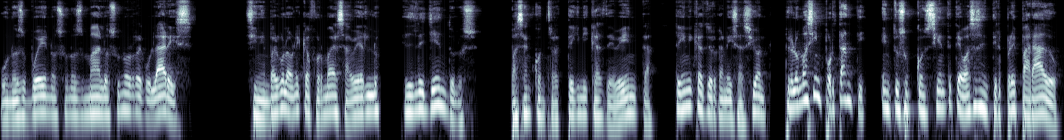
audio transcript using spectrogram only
unos buenos, unos malos, unos regulares. Sin embargo, la única forma de saberlo es leyéndolos. Vas a encontrar técnicas de venta, técnicas de organización, pero lo más importante, en tu subconsciente te vas a sentir preparado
